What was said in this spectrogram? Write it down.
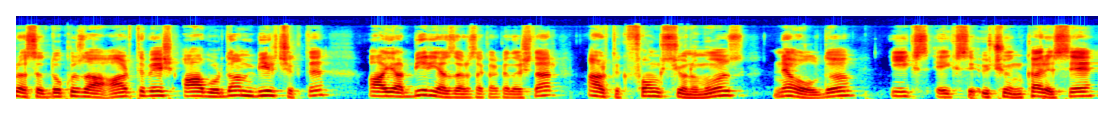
Burası 9a artı 5. A buradan 1 çıktı. A'ya 1 yazarsak arkadaşlar artık fonksiyonumuz ne oldu? x eksi 3'ün karesi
